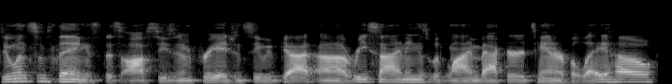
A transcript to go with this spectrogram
doing some things this offseason in free agency. We've got uh, re signings with linebacker Tanner Vallejo,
